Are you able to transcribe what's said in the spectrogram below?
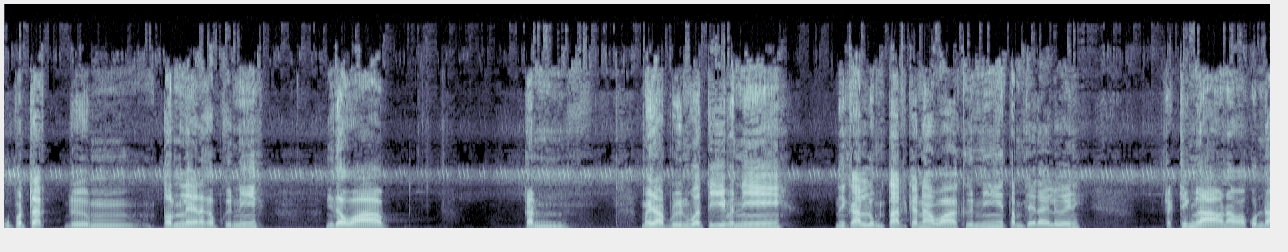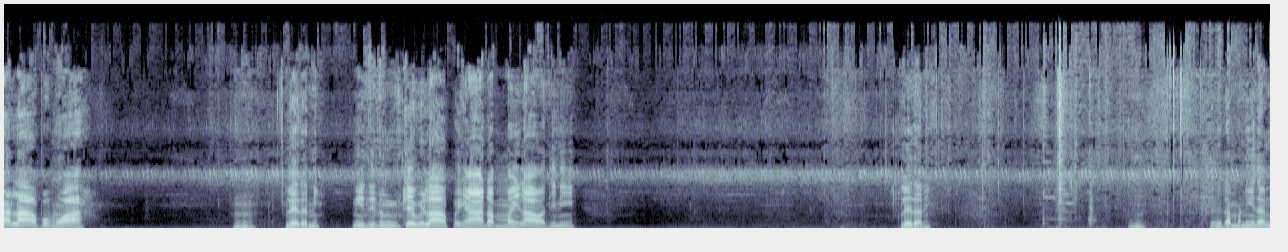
อุปจักเดิมตอนเลยนะครับ คืนนี้ นี่แต่ว่ากันไม่รับรื้นว่าตีวันนี้ ในการลงตัดกันนะว่าคืนนี้ตั้งใจได้เลยนี่ จักจริงลาวนะว่าคนดาลาวป้อมว่าอืมเลยตอนนี้ นี่ต้องเชื่อเวลาไปง่าดำไม่ลาวทีนี้เลยตอนนี้อืมเลยดำมันนี้ตั้ง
